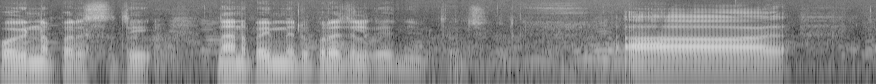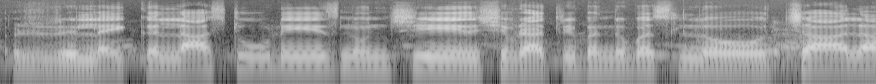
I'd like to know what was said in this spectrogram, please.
పోగిన పరిస్థితి. దానిపై మీరు ప్రజలకు ఏం చెప్తారు? లైక్ లాస్ట్ టూ డేస్ నుంచి శివరాత్రి బందోబస్తులో చాలా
